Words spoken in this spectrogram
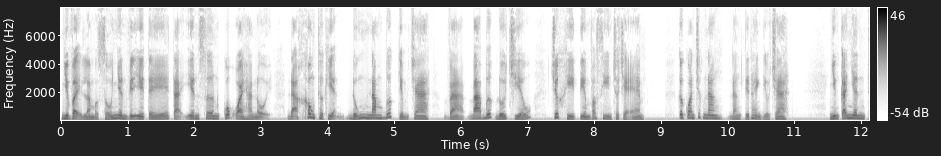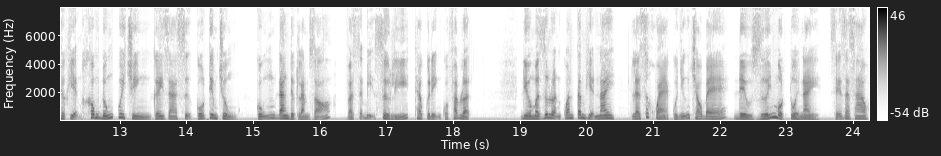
Như vậy là một số nhân viên y tế tại Yên Sơn, Quốc Oai, Hà Nội đã không thực hiện đúng 5 bước kiểm tra và 3 bước đối chiếu trước khi tiêm vaccine cho trẻ em. Cơ quan chức năng đang tiến hành điều tra những cá nhân thực hiện không đúng quy trình gây ra sự cố tiêm chủng cũng đang được làm rõ và sẽ bị xử lý theo quy định của pháp luật. Điều mà dư luận quan tâm hiện nay là sức khỏe của những cháu bé đều dưới một tuổi này sẽ ra sao.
